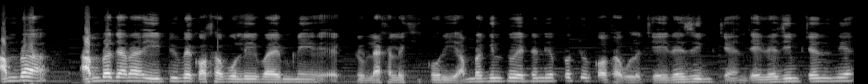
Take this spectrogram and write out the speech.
আমরা আমরা যারা ইউটিউবে কথা বলি বা এমনি একটু লেখালেখি করি, আমরা কিন্তু এটা নিয়ে প্রচুর কথা বলেছি। এই রেজিম চেঞ্জ এই রেজিম চেঞ্জ নিয়ে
